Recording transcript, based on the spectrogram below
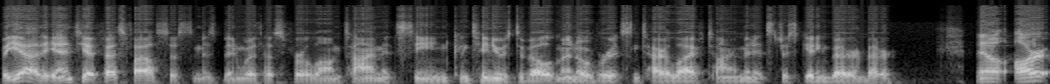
But yeah, the NTFS file system has been with us for a long time. It's seen continuous development over its entire lifetime, and it's just getting better and better. Now, our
